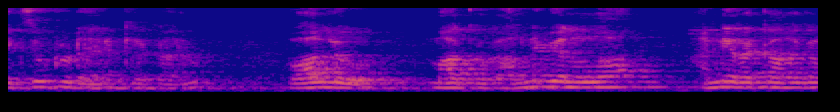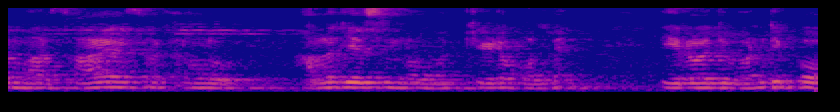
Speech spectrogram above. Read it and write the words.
ఎగ్జిక్యూటివ్ డైరెక్టర్ గారు వాళ్ళు మాకు అన్ని వేళలా అన్ని రకాలుగా మా సహాయ సహకారాలు అందజేసిన చేయడం వల్లే ఈరోజు వండిపో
